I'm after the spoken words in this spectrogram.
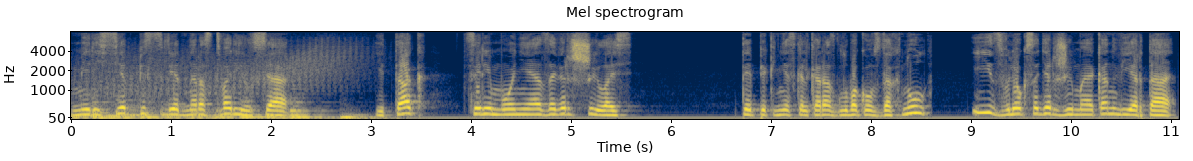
Мересет бесследно растворился. Итак, церемония завершилась. Тепик несколько раз глубоко вздохнул и извлек содержимое конверта.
